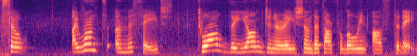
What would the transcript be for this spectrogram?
So, I want a message to all the young generation that are following us today.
